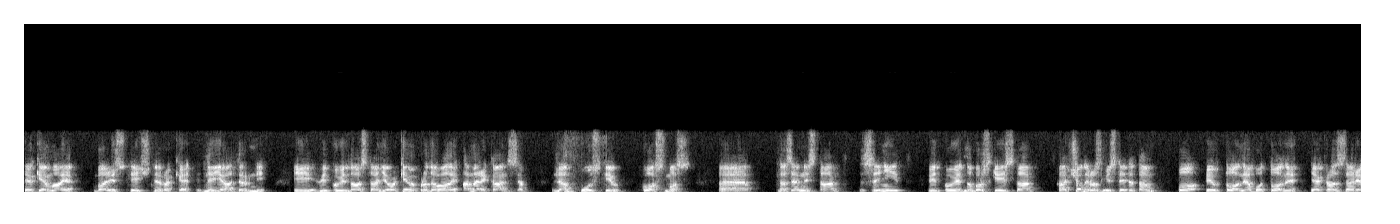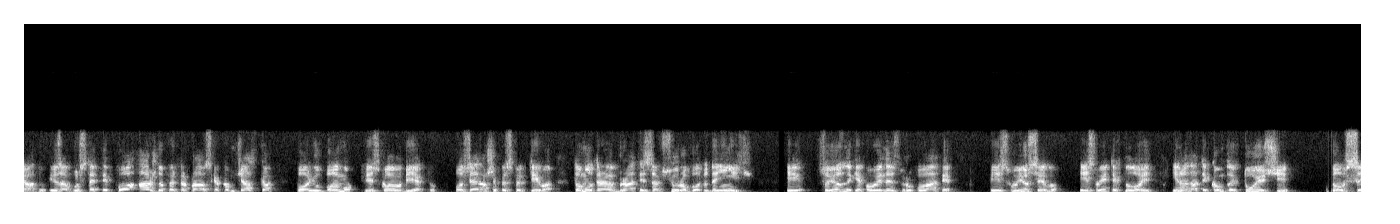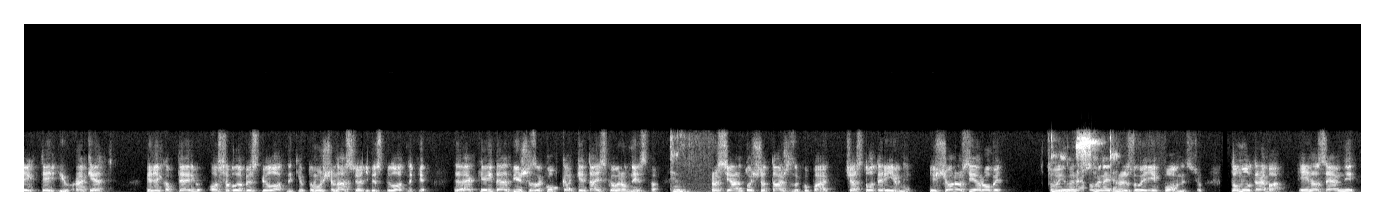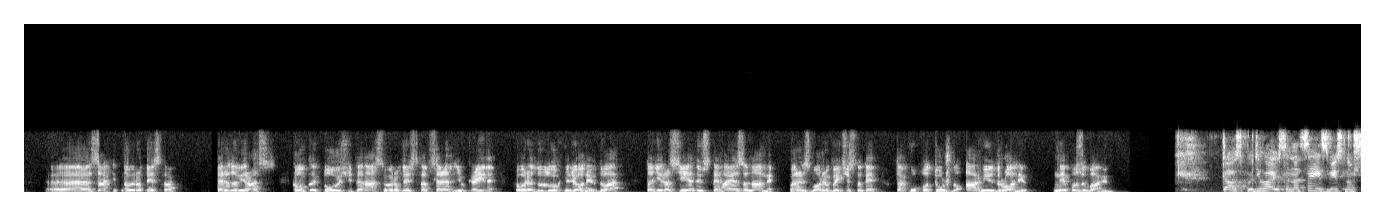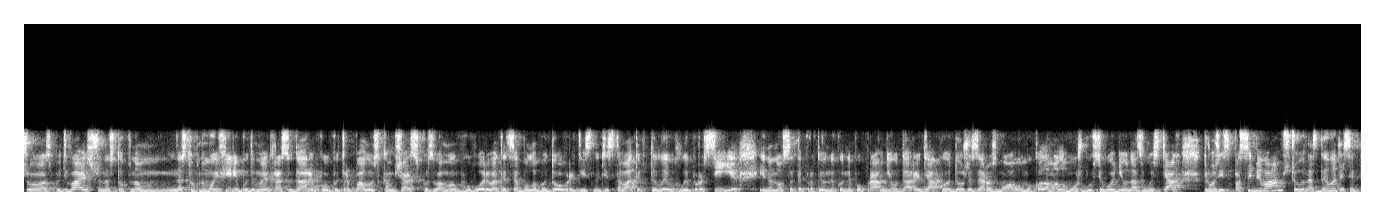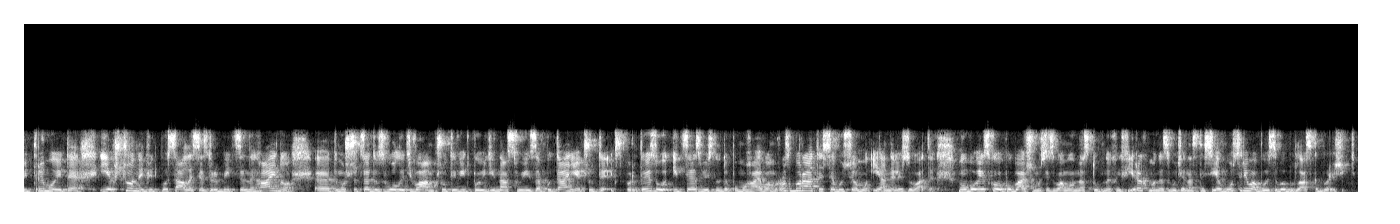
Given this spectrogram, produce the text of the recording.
яке має балістичні ракети, не ядерні. І відповідно останні роки ми продавали американцям для пусків космос е, наземний старт, зеніт, відповідно, морський старт. А що не розмістити там по півтони або тони якраз заряду і запустити по аж до Петропавська Камчатка по любому військовому об'єкту. Оце наша перспектива. Тому треба брати за всю роботу день і ніч. І союзники повинні згрупувати і свою силу, і свої технології, і надати комплектуючі до всіх типів ракет, гелікоптерів, особливо безпілотників. Тому що в нас сьогодні безпілотники, як йде більше закупка китайського виробництва. Росіяни точно так же закупають. Частоти рівні. І що Росія робить? Своїми Глушить, репами нейтралізує їх повністю. Тому треба іноземні е, західного виробництва, передові раз, комплектуючі для нас виробництва всередині України, говорю, до 2 мільйонів два. Тоді Росія не встигає за нами. Вона не зможе вичистити таку потужну армію дронів. Не по зубам їм. Та сподіваюся на це, і звісно, що сподіваюся, що наступному наступному ефірі будемо якраз удари по Петропавловськ-Камчатську з вами обговорювати. Це було би добре, дійсно діставати в тили в глиб Росії і наносити противнику непоправні удари. Дякую дуже за розмову. Микола Маломуж був сьогодні у нас в гостях. Друзі, спасибі вам, що ви нас дивитеся, підтримуєте. І якщо не підписалися, зробіть це негайно, е, тому що це дозволить вам чути відповіді на свої запитання, чути експертизу, і це, звісно, допомагає вам розбиратися в усьому і аналізувати. Ми обов'язково побачимося з вами в наступних ефірах. Мене звуть Анастасія Гусарєва. Ви себе, будь ласка, бережіть.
